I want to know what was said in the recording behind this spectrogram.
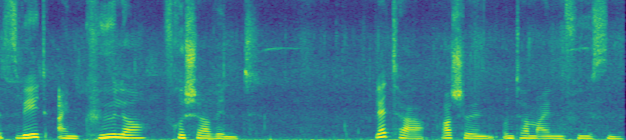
Es weht ein kühler, frischer Wind. Blätter rascheln unter meinen Füßen.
